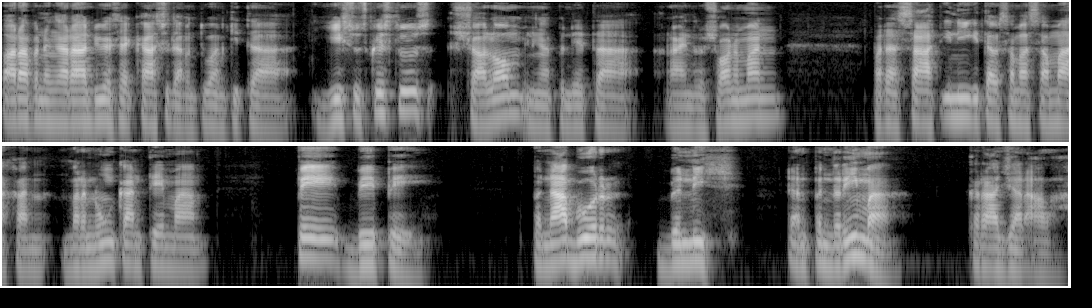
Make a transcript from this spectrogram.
Para pendengar radio saya kasih dalam Tuhan kita. Yesus Kristus Shalom dengan pendeta Rainer Schoenemann. Pada saat ini kita sama-sama akan merenungkan tema PBP Penabur, benih, dan penerima kerajaan Allah.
